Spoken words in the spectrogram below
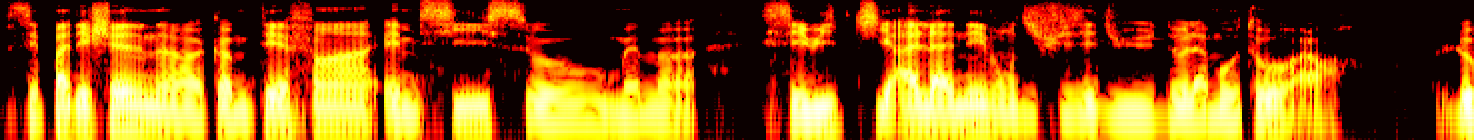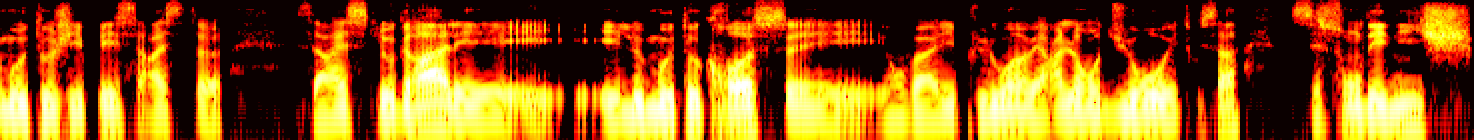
c'est pas des chaînes euh, comme TF1, M6 ou même euh, C8 qui à l'année vont diffuser de la moto. Alors le MotoGP, ça reste, ça reste le Graal et, le motocross et, on va aller plus loin vers l'enduro et tout ça. Ce sont des niches,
